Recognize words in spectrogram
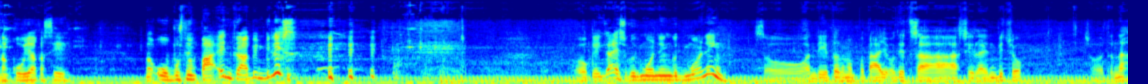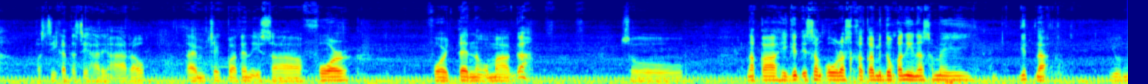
ng kuya kasi naubos yung pain. Grabe, bilis. okay guys, good morning, good morning. So, andito naman po tayo ulit sa Silayan Beach. Oh. So, ito na. Pasikat na si Haring Araw. Time check po natin is uh, 4 4.10 ng umaga. So, nakahigit isang oras ka kami doon kanina sa may gitna. Yun.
